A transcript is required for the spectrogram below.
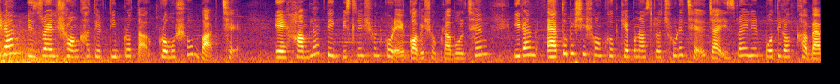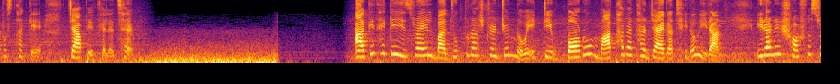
ইরান, ইসরায়েল সংঘাতের তীব্রতা ক্রমশ বাড়ছে। এ হামলার দিক বিশ্লেষণ করে গবেষকরা বলছেন, ইরান এত বেশি সংখ্যক ক্ষেপণাস্ত্র ছুড়েছে যা ইসরায়েলের প্রতিরক্ষা ব্যবস্থাকে চাপে ফেলেছে। আগে থেকে ইসরায়েল বা যুক্তরাষ্ট্রের জন্য একটি বড় মাথা ব্যথার জায়গা ছিল ইরান। ইরানের সশস্ত্র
